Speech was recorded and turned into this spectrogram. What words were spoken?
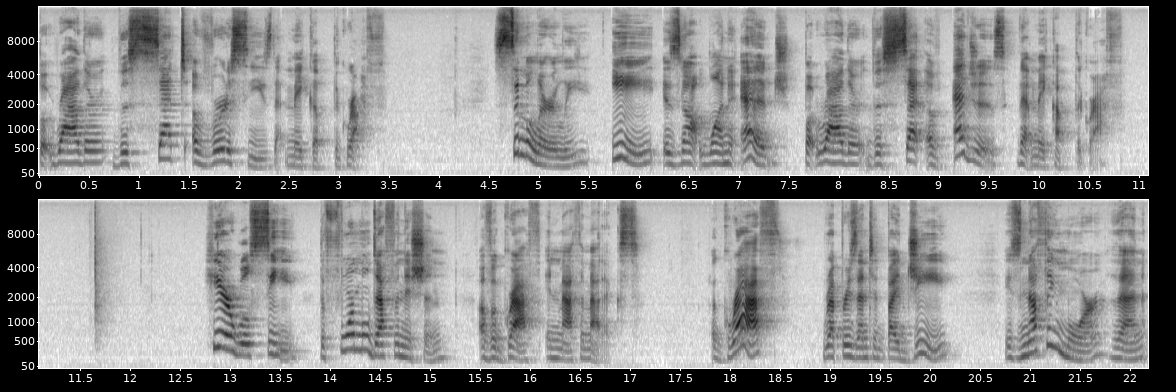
but rather the set of vertices that make up the graph. Similarly, E is not one edge, but rather the set of edges that make up the graph. Here we'll see the formal definition of a graph in mathematics. A graph, represented by G, is nothing more than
